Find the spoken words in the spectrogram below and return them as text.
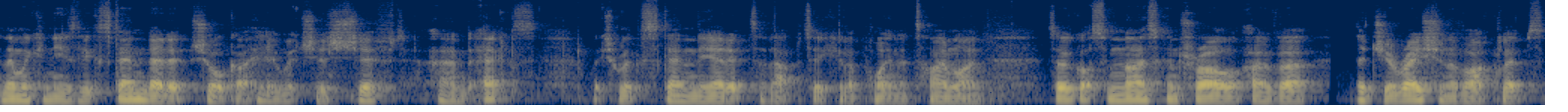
and then we can use the extend edit shortcut here, which is shift and X, which will extend the edit to that particular point in the timeline. So we've got some nice control over the duration of our clips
